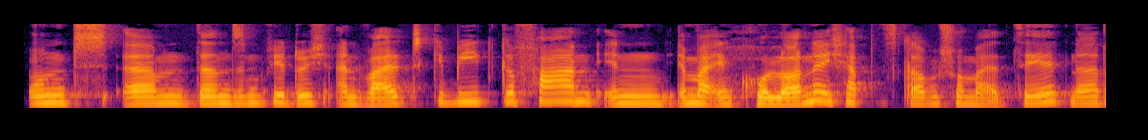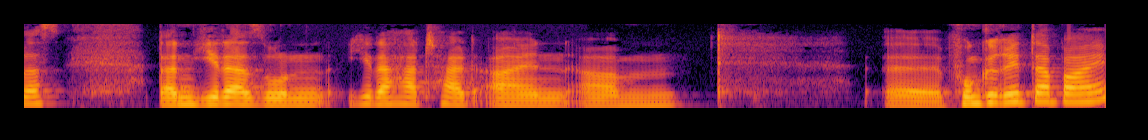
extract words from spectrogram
und ähm, dann sind wir durch ein Waldgebiet gefahren, in, immer in Kolonne. Ich habe das glaube ich schon mal erzählt, ne, dass dann jeder so ein, jeder hat halt ein ähm, äh, Funkgerät dabei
